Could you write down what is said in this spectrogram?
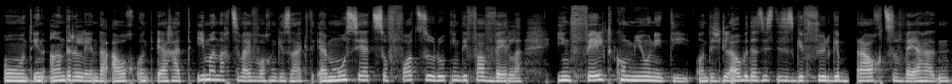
und in andere Länder auch. Und er hat immer nach zwei Wochen gesagt, er muss jetzt sofort zurück in die Favela, in Feld Community. Und ich glaube, das ist dieses Gefühl, gebraucht zu werden,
